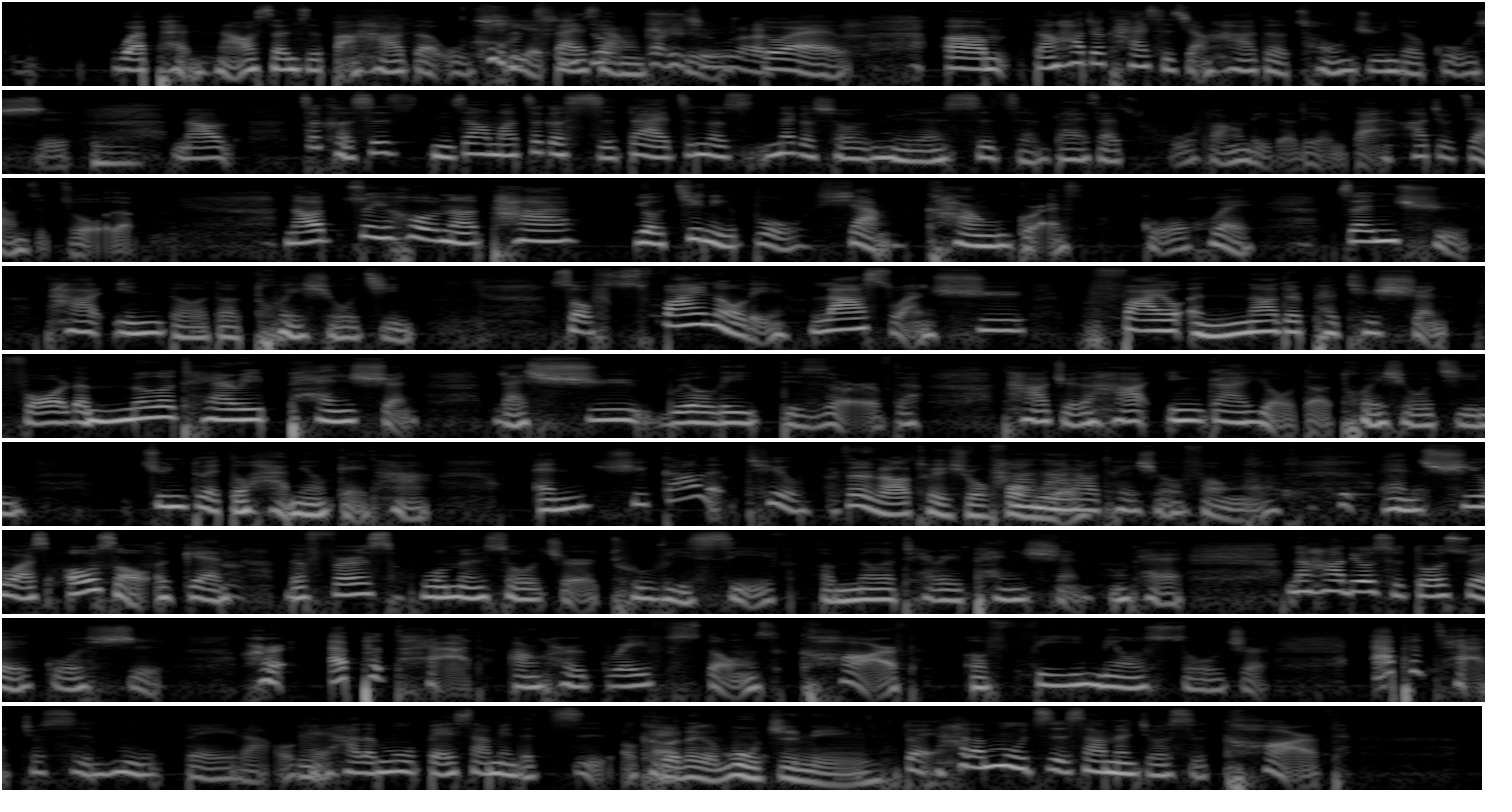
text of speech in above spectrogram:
weapon，然后甚至把他的武器也带上 去。对，嗯，然后他就开始讲他的从军的故事。嗯、然后这可是你知道吗？这个时代真的是那个时候女人是只能待在厨房里的年代，他就这样子做了。然后最后呢，他又进一步向 Congress 国会争取他应得的退休金。So finally, last one, she filed another petition for the military pension that she really deserved. 她觉得她应该有的退休金，军队都还没有给她。And she got it too. 她真的拿到退休俸了。她拿到退休俸了。And she was also again the first woman soldier to receive a military pension. OK，那她六十多岁过世。 Her epitaph on her gravestones carved a female soldier. Epitaph 就是墓碑啦，OK，她、嗯、的墓碑上面的字，OK，刻那个墓志铭。对，她的墓志上面就是 carved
